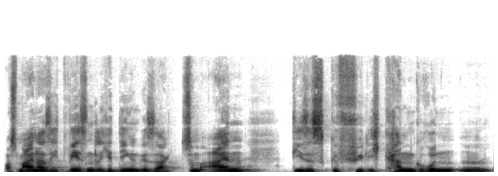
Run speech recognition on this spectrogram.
aus meiner Sicht wesentliche Dinge gesagt. Zum einen dieses Gefühl, ich kann gründen.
